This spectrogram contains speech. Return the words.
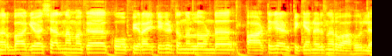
നിർഭാഗ്യവശാൽ നമുക്ക് കോപ്പിറൈറ്റ് കിട്ടുന്നുള്ളതുകൊണ്ട് പാട്ട് കേൾപ്പിക്കാൻ ഒരു നിർവാഹമില്ല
